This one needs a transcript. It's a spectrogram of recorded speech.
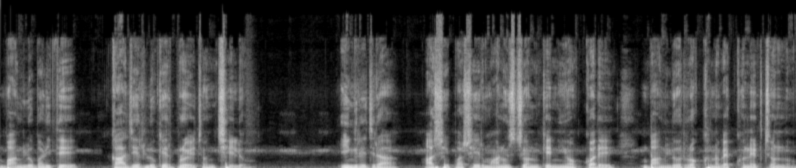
বাংলো বাড়িতে কাজের লোকের প্রয়োজন ছিল। ইংরেজরা আশেপাশের মানুষজনকে নিয়োগ করে বাংলোর রক্ষণাবেক্ষণের জন্য।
